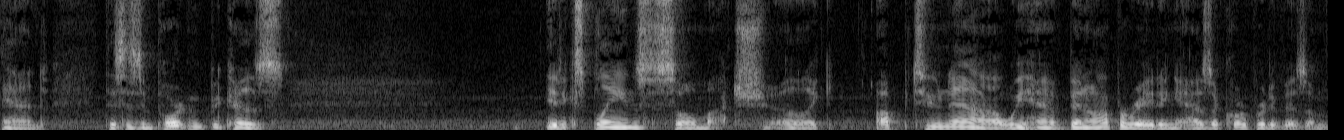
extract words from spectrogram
And this is important because it explains so much. Uh, like, up to now, we have been operating as a corporativism.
